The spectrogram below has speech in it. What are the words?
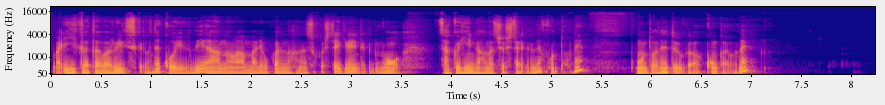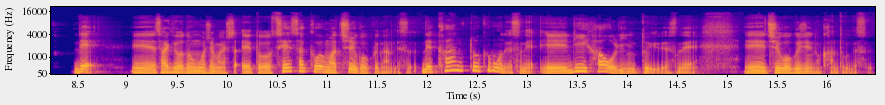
まあ言い方悪いですけどね、こういうね、あの、あんまりお金の話とかしちゃいけないんだけども、作品の話をしたいのね、本当はね。本当はね、というか、今回はね。で、えー、先ほども申しました。えっ、ー、と、制作はま中国なんです。で、監督もですね、えー、リー・ハオリンというですね、え、中国人の監督です。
